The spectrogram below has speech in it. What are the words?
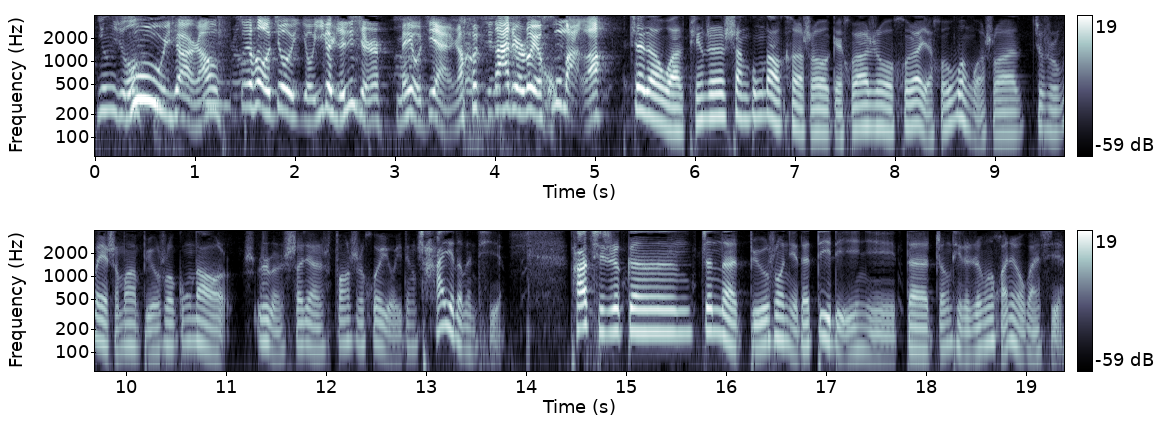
英雄呼一下，然后最后就有一个人形没有剑，然后其他地儿都给呼满了。这个我平时上公道课的时候，给会员之后，会员也会问我说，就是为什么，比如说公道日本射箭方式会有一定差异的问题。它其实跟真的，比如说你的地理、你的整体的人文环境有关系。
